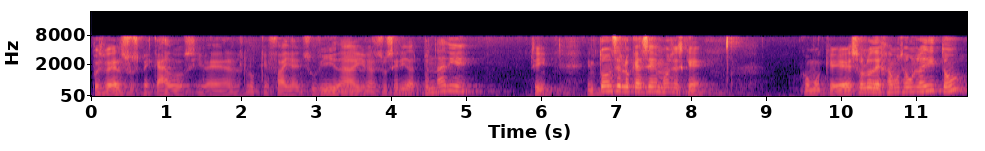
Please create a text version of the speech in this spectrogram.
pues ver sus pecados y ver lo que falla en su vida y ver sus heridas? Pues nadie. ¿Sí? Entonces lo que hacemos es que como que eso lo dejamos a un ladito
